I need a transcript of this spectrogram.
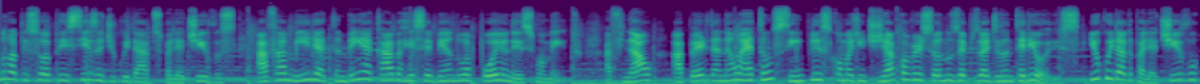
Quando uma pessoa precisa de cuidados paliativos, a família também acaba recebendo o apoio nesse momento. Afinal, a perda não é tão simples como a gente já conversou nos episódios anteriores. E o cuidado paliativo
